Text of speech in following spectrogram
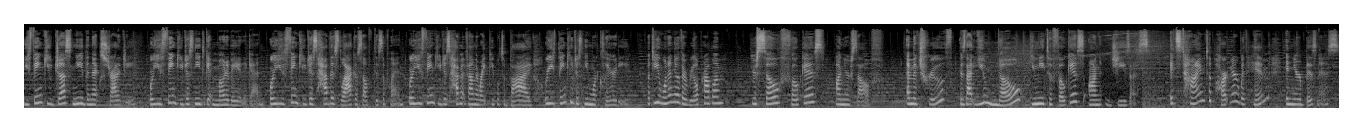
You think you just need the next strategy, or you think you just need to get motivated again, or you think you just have this lack of self discipline, or you think you just haven't found the right people to buy, or you think you just need more clarity. But do you want to know the real problem? You're so focused on yourself. And the truth is that you know you need to focus on Jesus. It's time to partner with Him in your business.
